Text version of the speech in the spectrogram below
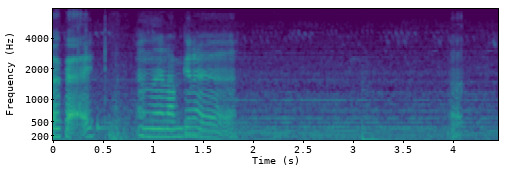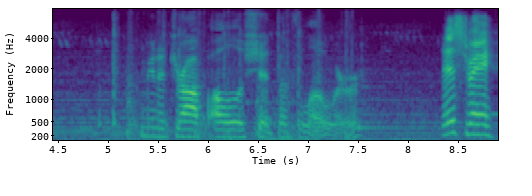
Okay. And then I'm gonna. uh, I'm gonna drop all the shit that's lower. Missed me.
